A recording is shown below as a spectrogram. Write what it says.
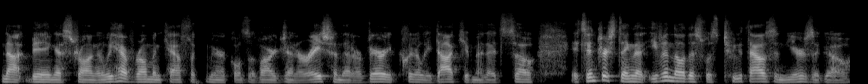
not being as strong. And we have Roman Catholic miracles of our generation that are very clearly documented. So it's interesting that even though this was 2000 years ago,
